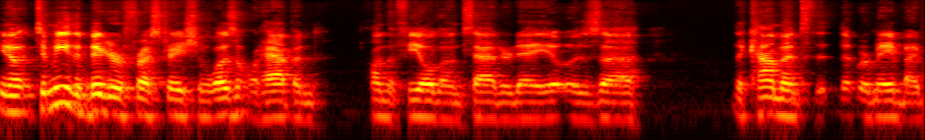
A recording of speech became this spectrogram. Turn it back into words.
you know, to me, the bigger frustration wasn't what happened on the field on Saturday. It was uh, the comments that, that were made by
